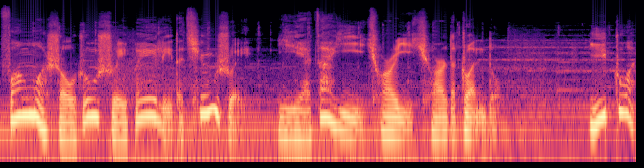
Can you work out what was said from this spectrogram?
方墨手中水杯里的清水也在一圈一圈的转动。一转，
